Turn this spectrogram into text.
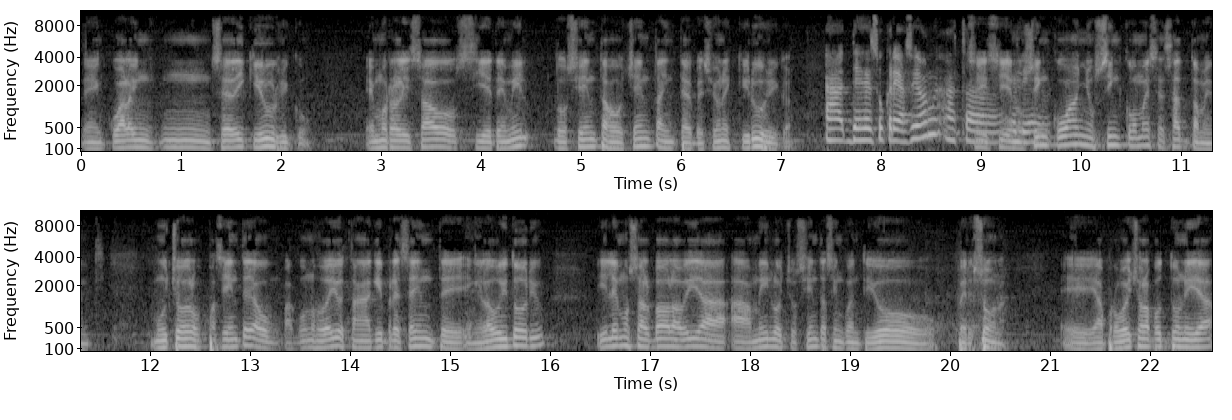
en el cual hay un, un CDI quirúrgico. Hemos realizado 7.280 intervenciones quirúrgicas. Ah, desde su creación hasta. Sí, sí, en los cinco años, cinco meses exactamente. Muchos de los pacientes, o algunos de ellos, están aquí presentes en el auditorio y le hemos salvado la vida a 1.852 personas. Eh, aprovecho la oportunidad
